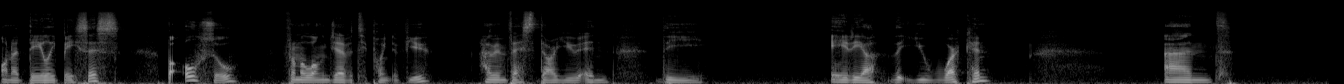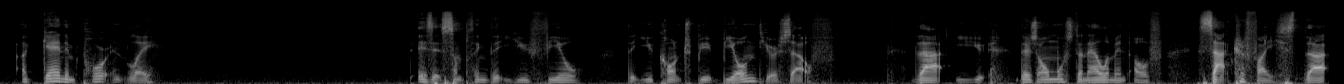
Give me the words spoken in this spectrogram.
on a daily basis, but also from a longevity point of view, how invested are you in the area that you work in? And again, importantly, is it something that you feel that you contribute beyond yourself? That you there's almost an element of sacrifice that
